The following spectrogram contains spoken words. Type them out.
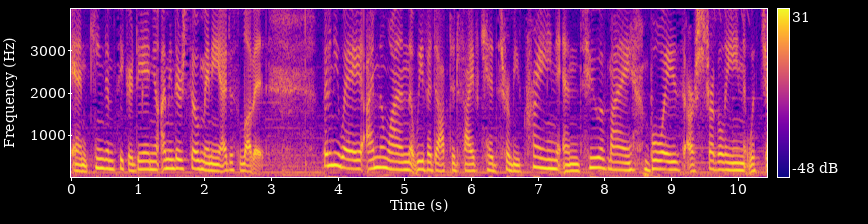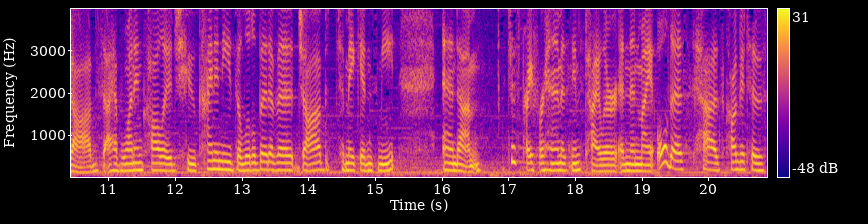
and Kingdom Seeker Daniel. I mean, there's so many. I just love it. But anyway, I'm the one that we've adopted five kids from Ukraine, and two of my boys are struggling with jobs. I have one in college who kind of needs a little bit of a job to make ends meet. And um, just pray for him. His name's Tyler. And then my oldest has cognitive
